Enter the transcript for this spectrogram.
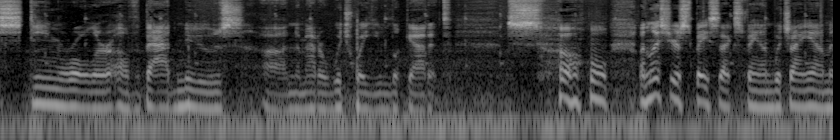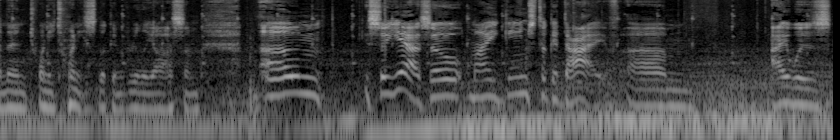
steamroller of bad news, uh, no matter which way you look at it. So, unless you're a SpaceX fan, which I am, and then 2020 is looking really awesome. Um, so yeah, so my games took a dive. Um, I was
